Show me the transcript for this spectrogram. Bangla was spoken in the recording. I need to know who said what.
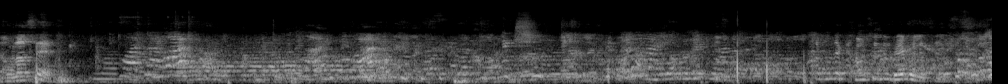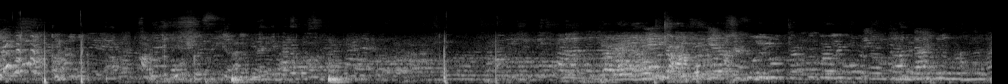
Speaker 1: ভালো আছে? খামসি তো উঠে ফেলেছে।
